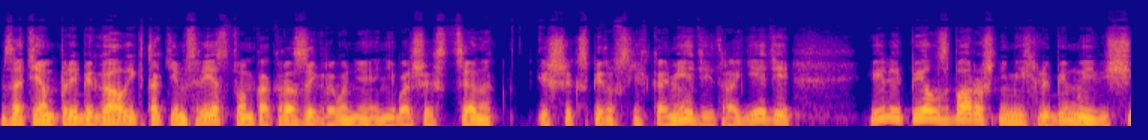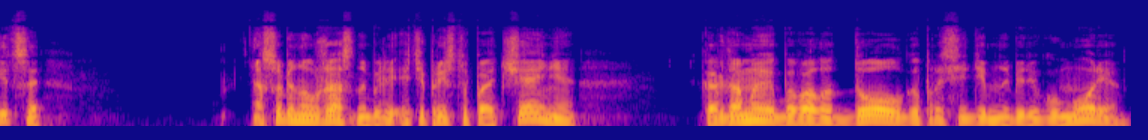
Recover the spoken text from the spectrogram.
затем прибегал и к таким средствам, как разыгрывание небольших сценок из шекспировских комедий и трагедий, или пел с барышнями их любимые вещицы. Особенно ужасно были эти приступы отчаяния, когда мы, бывало, долго просидим на берегу моря,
